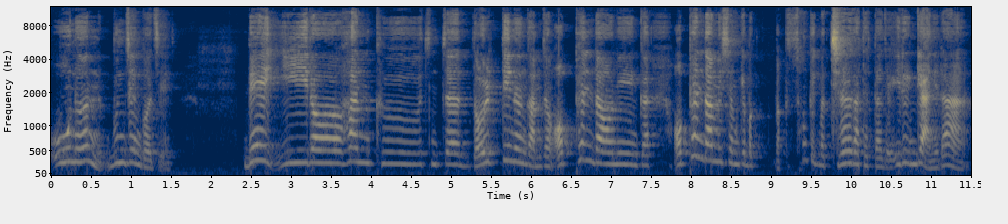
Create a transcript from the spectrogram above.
오는 문제인 거지. 내 이러한 그 진짜 널뛰는 감정 업앤다운이 그러니까 업앤다운이 시험 게 막 막 성격이 막 지랄 같았다 이런 게 아니라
